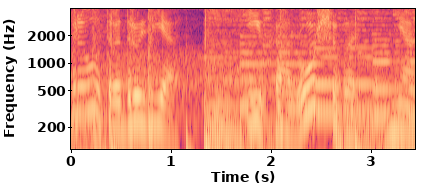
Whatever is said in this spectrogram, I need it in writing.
Доброе утро, друзья! И хорошего дня!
